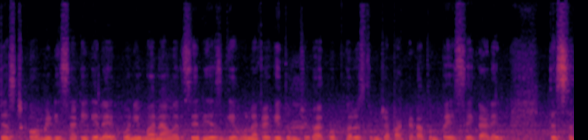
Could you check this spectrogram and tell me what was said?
जस्ट कॉमेडीसाठी केला आहे कोणी मनावर सिरियस घेऊ नका की तुमची बायको खरंच तुमच्या पाकिटातून पैसे काढेल. तसं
